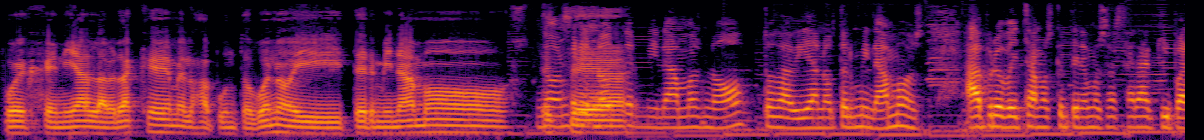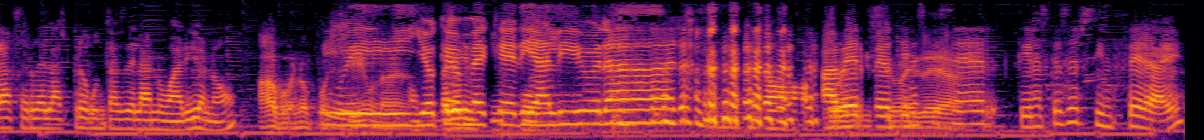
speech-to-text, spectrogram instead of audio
Pues genial, la verdad es que me los apunto. Bueno, y terminamos. No, hombre, este no terminamos, no, todavía no terminamos. Aprovechamos que tenemos a Sara aquí para hacerle las preguntas del anuario, ¿no? Ah, bueno, pues Uy, yo que me quería librar. No, a ver, pero tienes que, ser, tienes que ser sincera, ¿eh?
